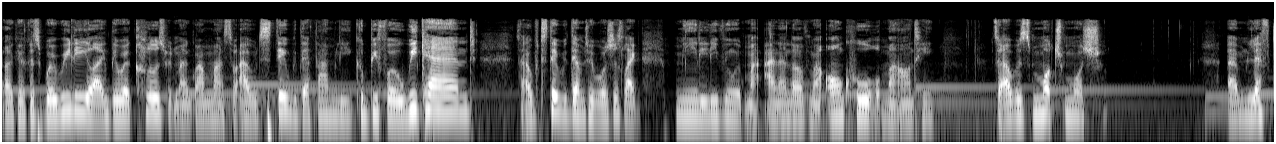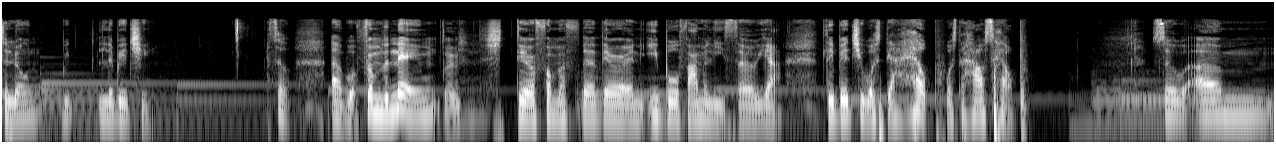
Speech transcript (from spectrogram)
okay because we're really like they were close with my grandma so i would stay with their family could be for a weekend so I would stay with them. So it was just like me living with my another of my uncle or my auntie. So I was much, much um, left alone with Libichi. So, uh, but from the name, they're from a, they're, they're an Igbo family. So yeah, Libichi was their help, was the house help. So um,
